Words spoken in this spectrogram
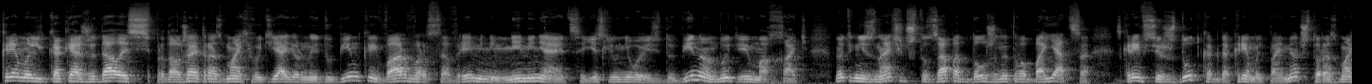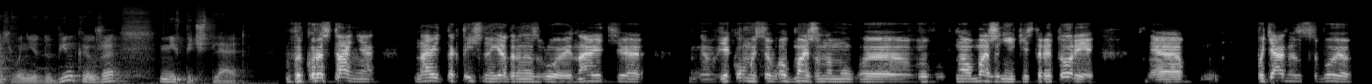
Кремль, как и ожидалось, продолжает размахивать ядерной дубинкой. Варвар со временем не меняется. Если у него есть дубина, он будет ей махать. Но это не значит, что Запад должен этого бояться. Скорее всего, ждут, когда Кремль поймет, что размахивание дубинкой уже не впечатляет. Використання навіть тактичної ядерної зброї, навіть в якомусь обмеженому на обмеженій якійсь території потягне за собою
